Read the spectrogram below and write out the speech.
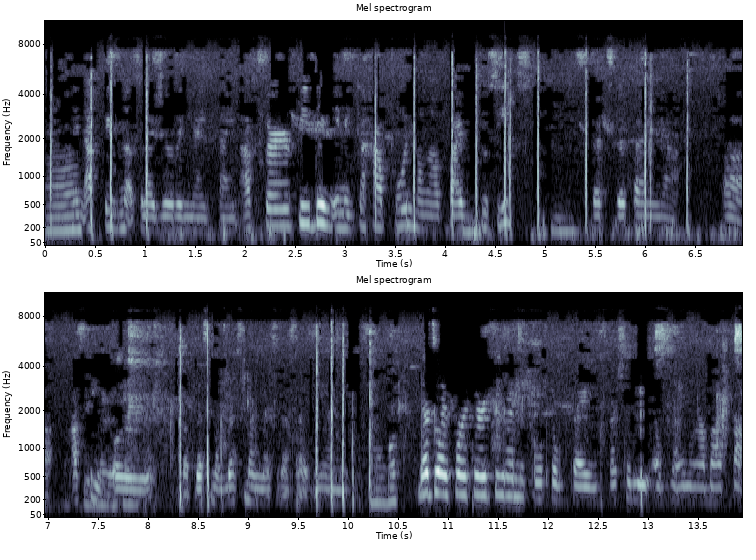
Ah. Then active na sila during nighttime. After feeding inig kahapon mga 5 to 6 that's the time na uh, active or tapos magdasman na sila sa ingan. Ano? That's why 4.30 na may kutog time, especially of na mga bata.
